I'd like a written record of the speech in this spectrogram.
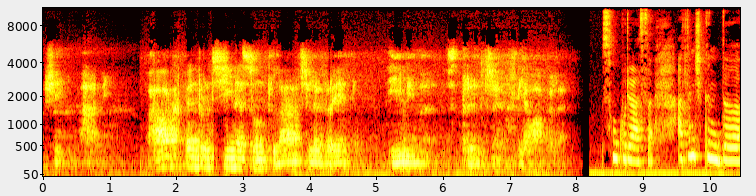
și ani. Ah, pentru cine sunt lacile vremi, inimă strânge pleoapele. Sunt curioasă. Atunci când uh,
